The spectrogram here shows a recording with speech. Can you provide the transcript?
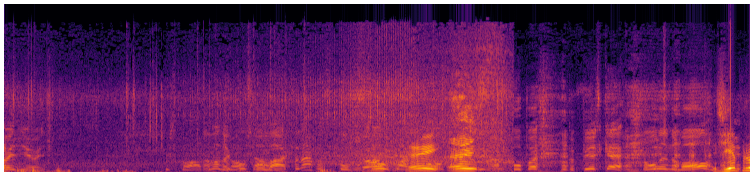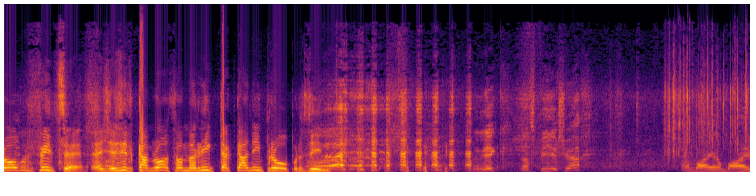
weet, je weet. Ja, dat kost wel water, hè? Want het kost wel Hey. Hey. Koppen, papierke, gewoon in de maal. Je proper fietsen? Als je ziet kameraad van Mariek, dat kan niet proper zien. Rick, dat is spiersjug. Amai, amai,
